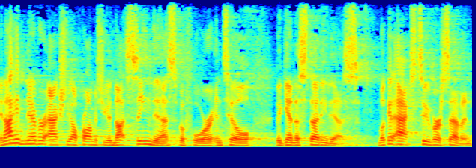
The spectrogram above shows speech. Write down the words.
And I had never actually, I'll promise you, had not seen this before until began to study this. Look at Acts 2, verse 7.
